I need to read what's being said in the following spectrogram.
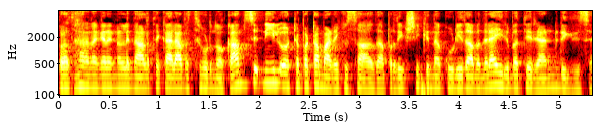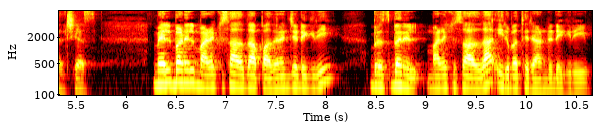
പ്രധാന നഗരങ്ങളിലെ നാളത്തെ കാലാവസ്ഥയോട് നോക്കാം. സിഡ്നിയിൽ ഒറ്റപ്പെട്ട മഴയ്ക്ക് സാധ്യത. പ്രതീക്ഷിക്കുന്ന കൂടിയ താപനില ഇരുപത്തിരണ്ട് ഡിഗ്രി സെൽഷ്യസ്. മെൽബണിൽ മഴയ്ക്ക് സാധ്യത പതിനഞ്ച് ഡിഗ്രി. ബ്രിസ്ബനിൽ മഴയ്ക്ക് സാധ്യത ഇരുപത്തിരണ്ട് ഡിഗ്രി.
